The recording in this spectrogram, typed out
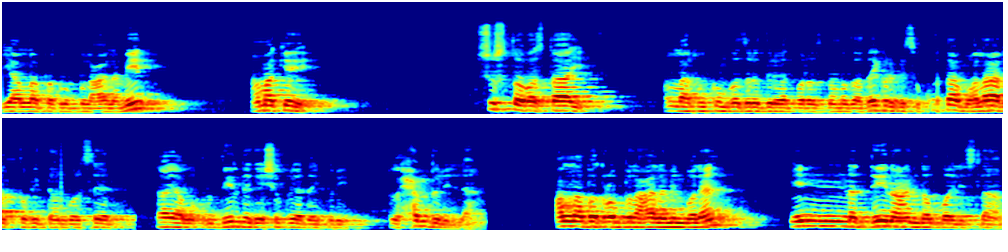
যে আল্লাহ পাক রব্বুল আলমিন আমাকে সুস্থ অবস্থায় আল্লাহর হুকুম ফজরত দুরাত নামাজ আদায় করে কিছু কথা বলার তফিক দান করছেন। তাই দিল থেকে শুক্রিয়া আদায় করি। আলহামদুলিল্লাহ। আল্লাহ পাক রব্বুল আলমিন বলেন ইন্দিন আইন্দাল ইসলাম।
